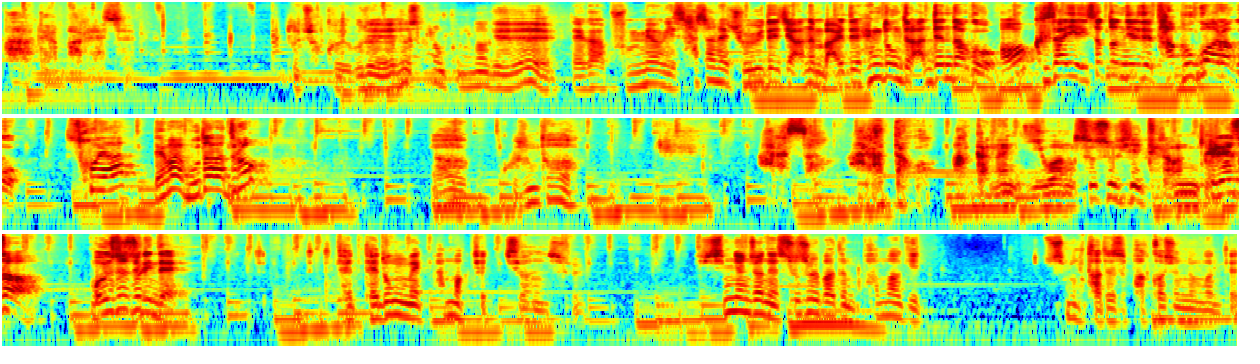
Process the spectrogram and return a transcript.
아 내가 말을 했어야 돼 너 자꾸 왜 그래? 사람 겁나게. 내가 분명히 사전에 조율되지 않은 말들 행동들 안 된다고 어? 그 사이에 있었던 일들 다 보고하라고 소야? 내 말 못 알아들어? 야, 고승탁. 알았어 알았다고 아까는 이왕 수술실 들어간 게 그래서 뭔 수술인데? 대, 대 동맥 판막 재치환술 10년 전에 수술 받은 판막이 수명 다 돼서 바꿔주는 건데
